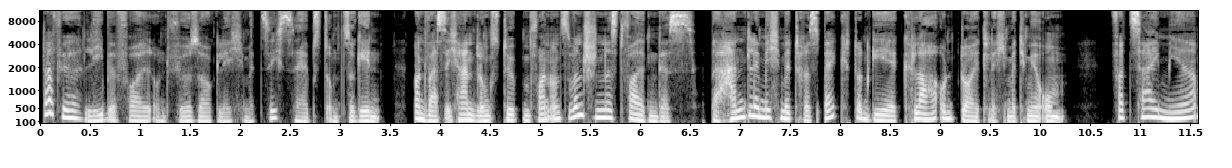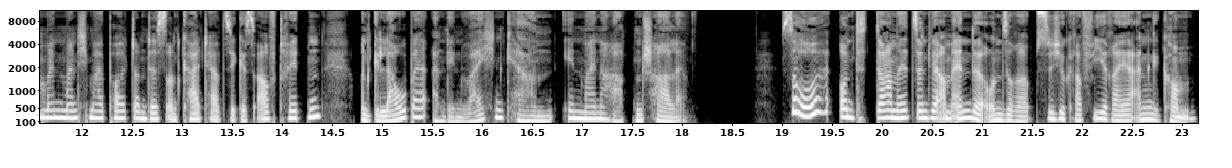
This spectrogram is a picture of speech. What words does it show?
dafür liebevoll und fürsorglich mit sich selbst umzugehen. Und was sich Handlungstypen von uns wünschen, ist folgendes. Behandle mich mit Respekt und gehe klar und deutlich mit mir um. Verzeih mir mein manchmal polterndes und kaltherziges Auftreten und glaube an den weichen Kern in meiner harten Schale. So, und damit sind wir am Ende unserer Psychografie-Reihe angekommen.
